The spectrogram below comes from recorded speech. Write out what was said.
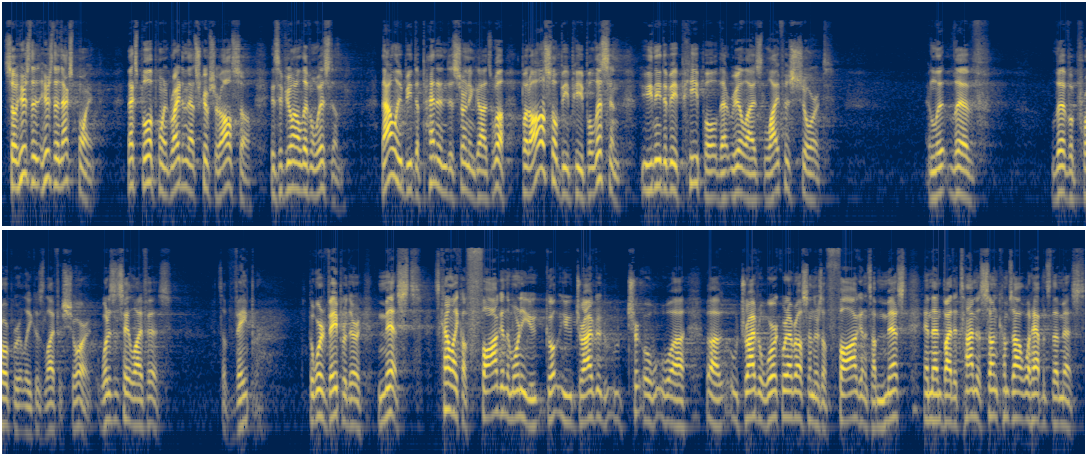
So here's the, here's the next point. Next bullet point, right in that scripture also, is if you want to live in wisdom. Not only be dependent in discerning God's will, but also be people. Listen, you need to be people that realize life is short and li- live live appropriately because life is short. What does it say life is? It's a vapor. The word vapor there, mist. It's kind of like a fog in the morning. You go, you drive to uh, uh, drive to work, whatever else, and there's a fog and it's a mist. And then by the time the sun comes out, what happens to the mist?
